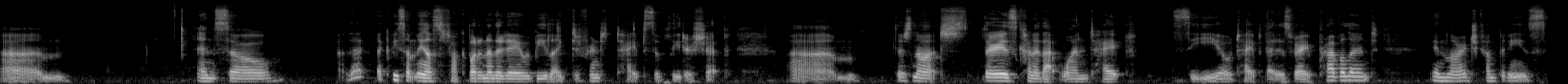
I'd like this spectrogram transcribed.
Um, and so that, that could be something else to talk about another day would be like different types of leadership. Um, there's not, there is kind of that one type CEO type that is very prevalent in large companies.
